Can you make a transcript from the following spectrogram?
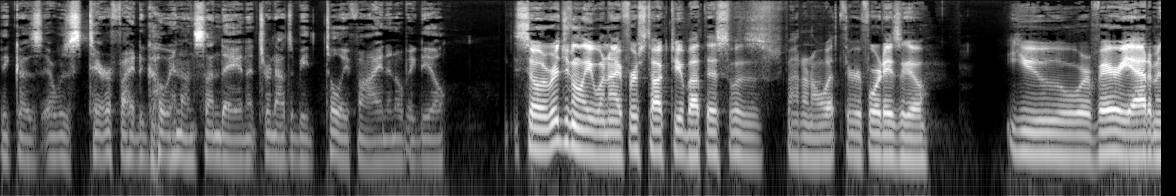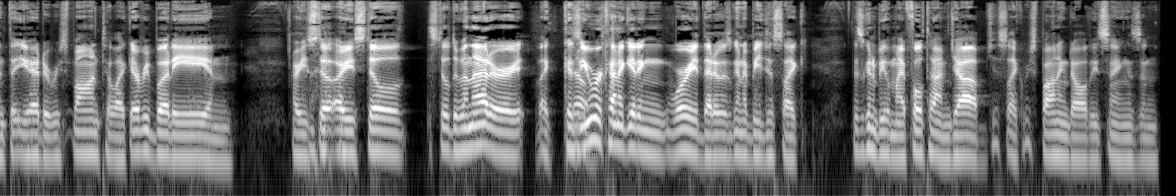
because i was terrified to go in on sunday and it turned out to be totally fine and no big deal So originally, when I first talked to you about this, was I don't know what three or four days ago. You were very adamant that you had to respond to like everybody, and are you still are you still still doing that, or like because you were kind of getting worried that it was going to be just like this is going to be my full time job, just like responding to all these things and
